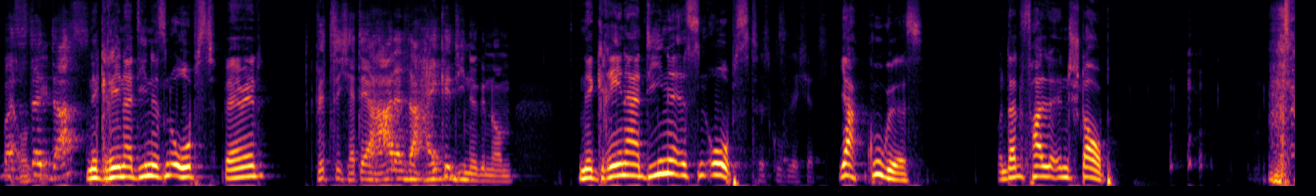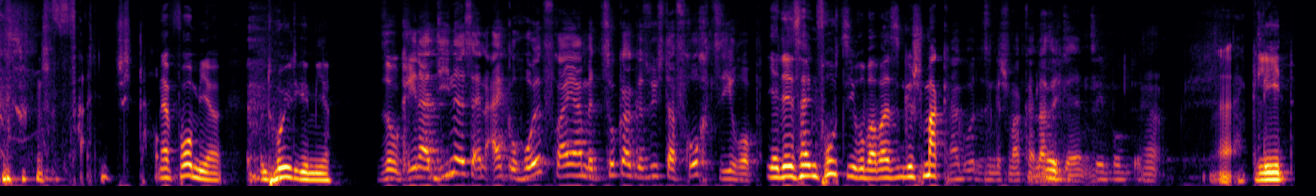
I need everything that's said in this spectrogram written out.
Was ist denn das? Eine Grenadine ist ein Obst, Benjamin. Witzig, hätte er H, der hätte Heike-Diene genommen. Eine Grenadine ist ein Obst. Das google ich jetzt. Ja, google es. Und dann falle in Staub. Fallen Staub. Na, vor mir. Und huldige mir. So, Grenadine ist ein alkoholfreier, mit Zucker gesüßter Fruchtsirup. Ja, der ist halt ein Fruchtsirup, aber es ist ein Geschmack. Na gut, ist ein Geschmack, lass ich gelten. Zehn Punkte. Ja. Ja, Glied.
